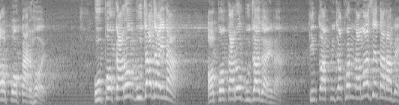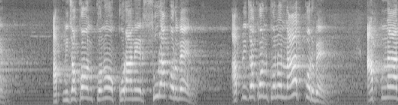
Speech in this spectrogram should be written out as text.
অপকার হয়। উপকারও বোঝা যায় না, অপকারও বোঝা যায় না। কিন্তু আপনি যখন নামাজে দাঁড়াবেন, আপনি যখন কোনো কোরআনের সুরা পড়বেন, আপনি যখন কোনো নাচ পড়বেন, আপনার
